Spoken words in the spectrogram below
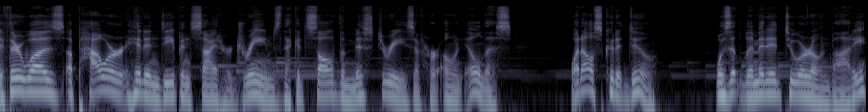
If there was a power hidden deep inside her dreams that could solve the mysteries of her own illness, what else could it do? Was it limited to her own body?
